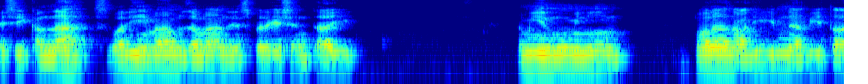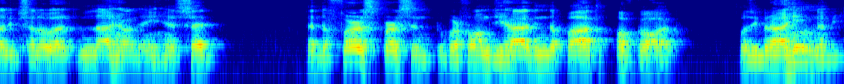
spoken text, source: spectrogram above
I seek Allah's Wali Imam Zaman's inspiration, Ta'i. Amir Mumineen, Maulana Ali ibn Abi Talib alayhi has said that the first person to perform jihad in the path of God was Ibrahim Nabi,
